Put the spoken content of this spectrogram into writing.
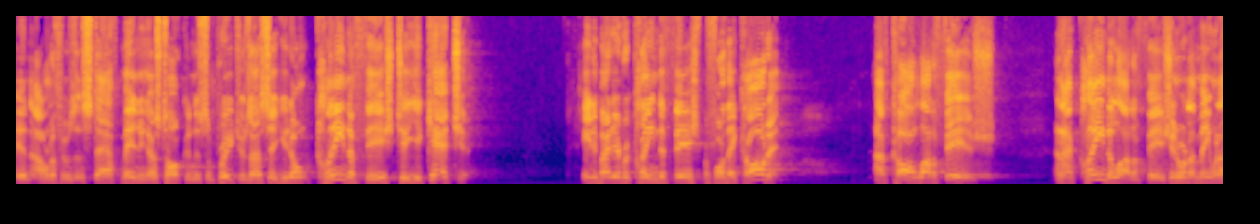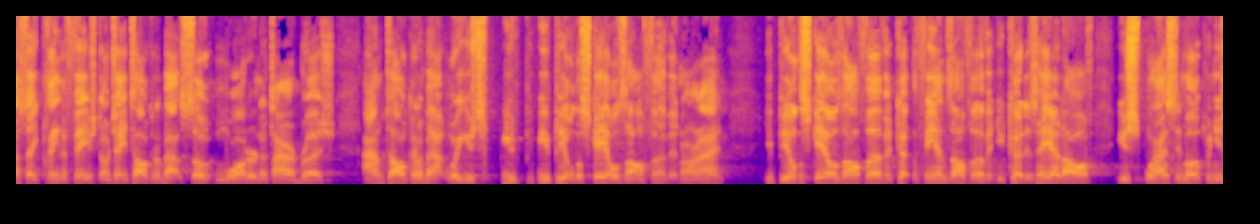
in, I don't know if it was a staff meeting, I was talking to some preachers. I said, You don't clean a fish till you catch it. Anybody ever cleaned a fish before they caught it? I've caught a lot of fish. And I've cleaned a lot of fish. You know what I mean when I say clean a fish, don't you? I ain't talking about soap and water and a tire brush. I'm talking about where you, you, you peel the scales off of it, all right? You peel the scales off of it, cut the fins off of it, you cut his head off, you splice him open, you,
